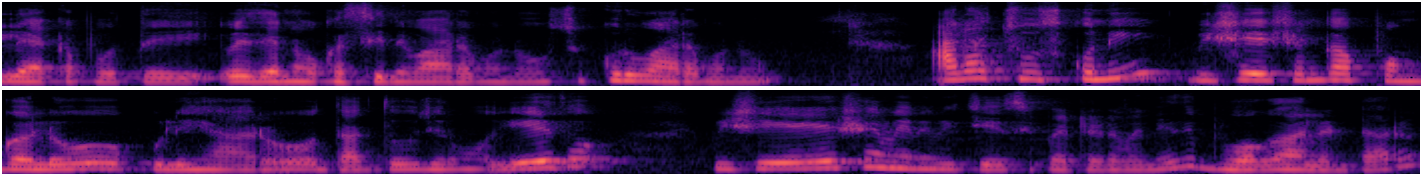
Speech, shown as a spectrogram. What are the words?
లేకపోతే ఏదైనా ఒక శనివారమును శుక్రవారమును అలా చూసుకుని విశేషంగా పొంగలో పులిహారో దద్దోజనమో ఏదో విశేషమైనవి చేసి పెట్టడం అనేది భోగాలు అంటారు.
